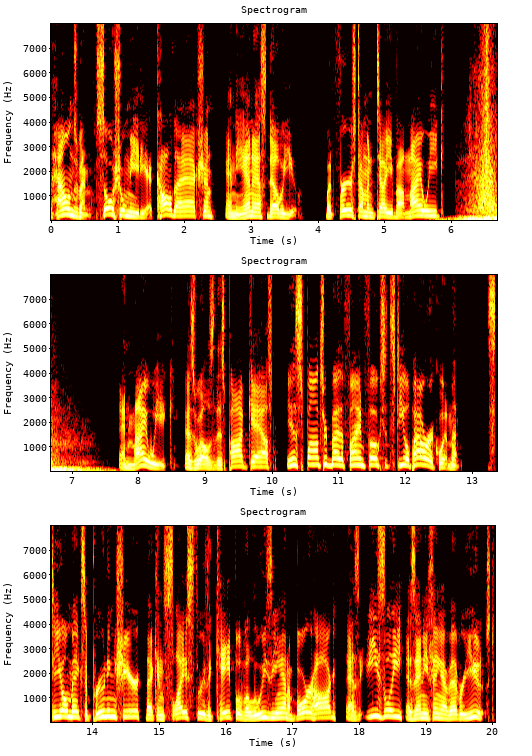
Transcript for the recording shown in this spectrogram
Houndsman, social media, call to action, and the NSW. But first, I'm going to tell you about my week. And my week, as well as this podcast, is sponsored by the fine folks at STIHL Power Equipment. STIHL makes a pruning shear that can slice through the cape of a Louisiana boar hog as easily as anything I've ever used.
